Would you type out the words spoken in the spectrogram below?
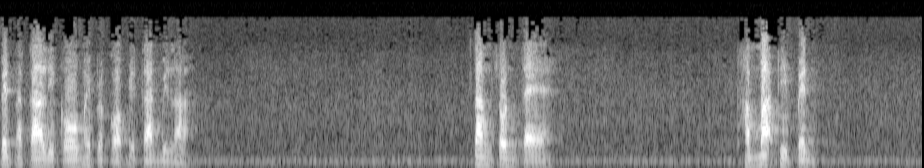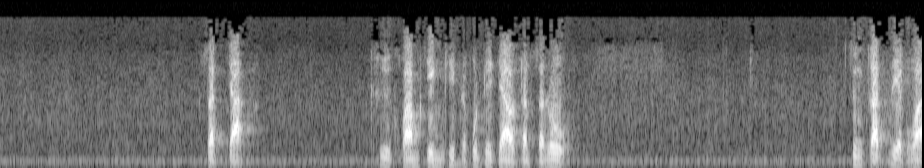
เป็นอากาลิโกไม่ประกอบด้วยการเวลา ตั้งต้นแต่ ธรรมะที่เป็น สัจจะคือความจริงที่พระพุทธเจ้าตรัสรู้ซึ่งตรัสเรียกว่า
